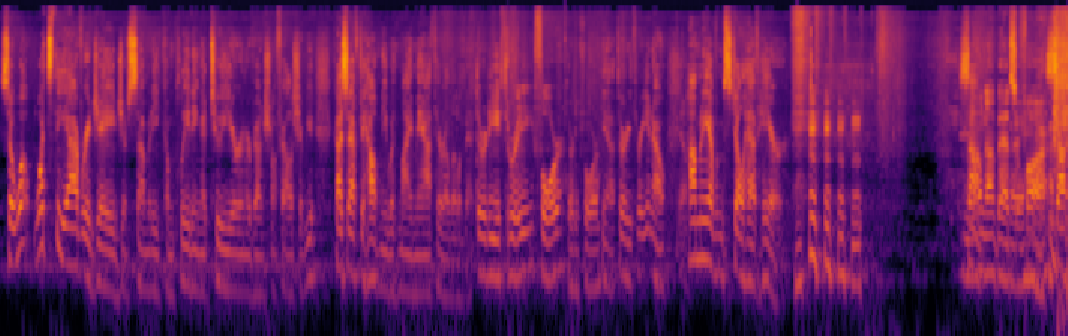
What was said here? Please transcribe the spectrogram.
So what, what's the average age of somebody completing a two-year interventional fellowship? You guys have to help me with my math here a little bit. 33, 4. 34. Yeah, 33. You know, how many of them still have hair? No, not bad so far. some,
